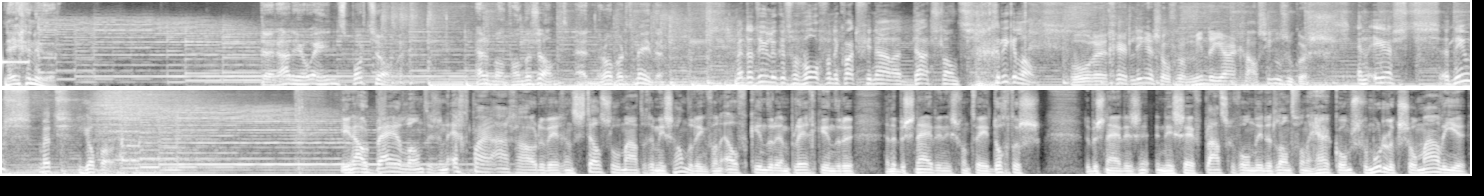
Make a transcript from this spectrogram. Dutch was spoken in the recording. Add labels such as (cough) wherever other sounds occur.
9 uur. De Radio 1 Sportzomer. Herman van der Zand en Robert Meder. Met natuurlijk het vervolg van de kwartfinale Duitsland-Griekenland. We horen Gert Lingers over minderjarige asielzoekers. En eerst het nieuws met Jobbo. In Oud-Beierland is een echtpaar aangehouden wegens stelselmatige mishandeling van elf kinderen en pleegkinderen en de besnijdenis van twee dochters. De besnijdenis heeft plaatsgevonden in het land van herkomst, vermoedelijk Somalië.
